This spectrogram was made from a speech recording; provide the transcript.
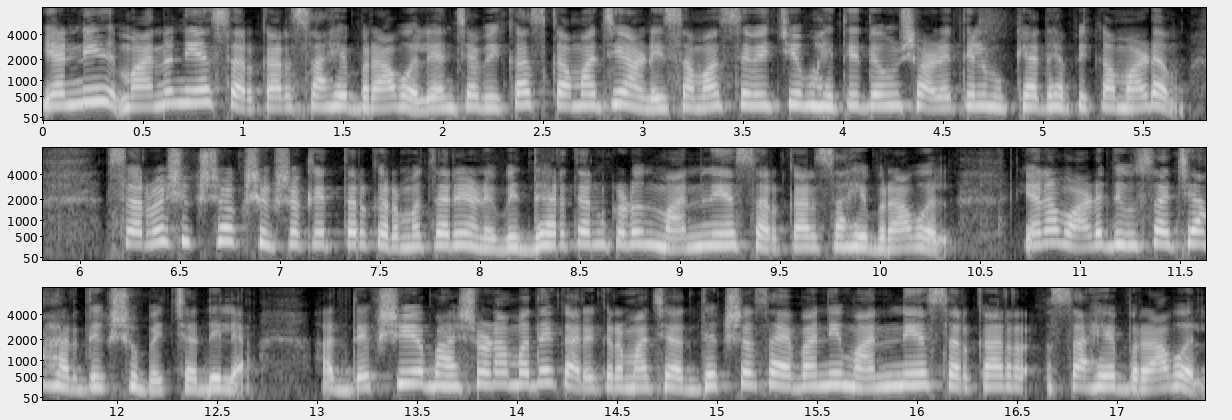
यांनी माननीय सरकार साहेब रावल यांच्या विकास कामाची आणि समाजसेवेची माहिती देऊन शाळेतील मुख्याध्यापिका मॅडम सर्व शिक्षक शिक्षकेतर कर्मचारी आणि विद्यार्थ्यांकडून माननीय सरकार साहेब रावल यांना वाढदिवसाच्या हार्दिक शुभेच्छा दिल्या. अध्यक्षीय भाषणामध्ये कार्यक्रमाचे अध्यक्ष साहेबांनी माननीय सरकार साहेब रावल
